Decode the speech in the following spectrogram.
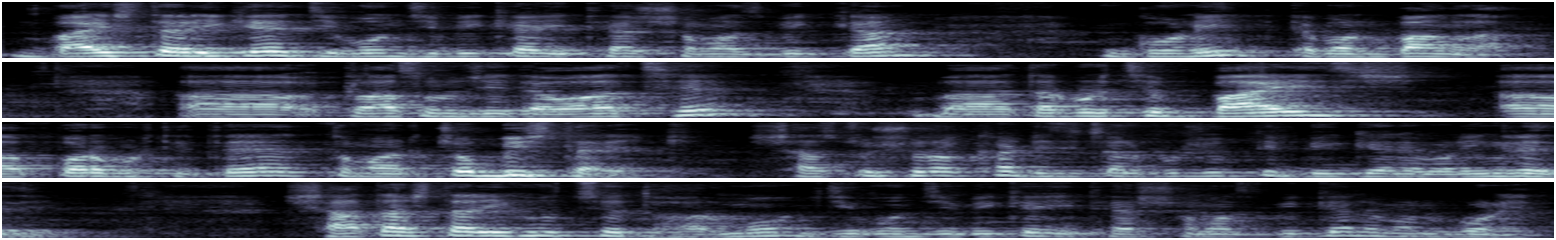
বাইশ তারিখে জীবন জীবিকা ইতিহাস, সমাজবিজ্ঞান, গণিত এবং বাংলা ক্লাস অনুযায়ী দেওয়া আছে। বা তারপর হচ্ছে বাইশ পরবর্তীতে তোমার চব্বিশ তারিখ, স্বাস্থ্য সুরক্ষা ডিজিটাল প্রযুক্তি, বিজ্ঞান এবং ইংরেজি। সাতাশ তারিখ হচ্ছে ধর্ম জীবন জীবিকা ইতিহাস, সমাজবিজ্ঞান এবং গণিত।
